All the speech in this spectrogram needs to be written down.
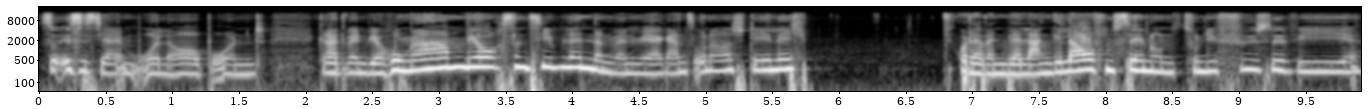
So ist es ja im Urlaub. Und gerade wenn wir Hunger haben, wir Hochsensiblen, dann werden wir ja ganz unausstehlich. Oder wenn wir lang gelaufen sind und uns tun die Füße wie,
